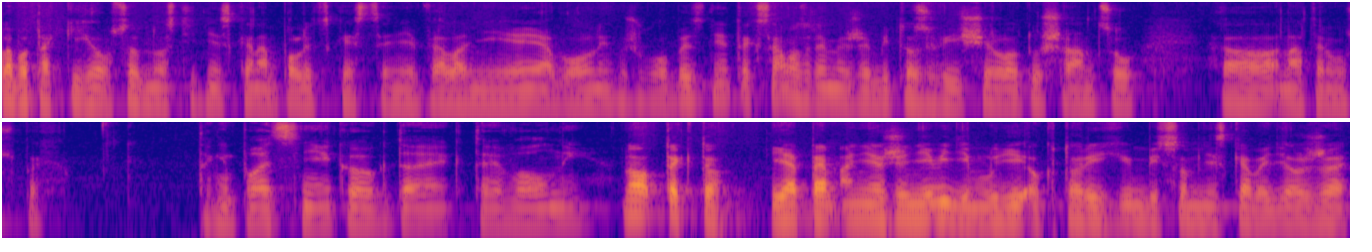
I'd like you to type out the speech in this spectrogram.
lebo takých osobností dneska na politickej scéne veľa nie je a voľných už vôbec nie, tak samozrejme, že by to zvýšilo tú šancu uh, na ten úspech. Tak mi povedz niekoho, kto je, kto je voľný. No takto, ja tam ani že nevidím ľudí, o ktorých by som dneska vedel, že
